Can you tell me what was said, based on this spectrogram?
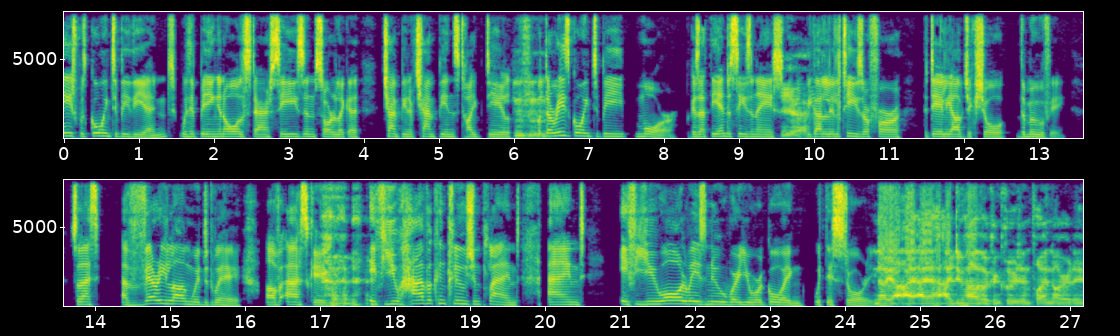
eight was going to be the end, with it being an all star season, sort of like a champion of champions type deal. Mhm. But there is going to be more because at the end of season eight, Yeah. we got a little teaser for the Daily Object Show, the movie. So that's a very long winded way of asking if you have a conclusion planned and if you always knew where you were going with this story. No, yeah, I, I I do have a conclusion planned already.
